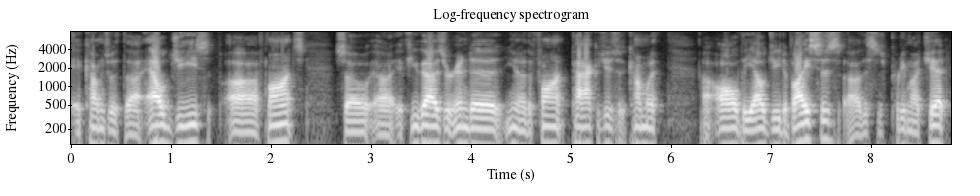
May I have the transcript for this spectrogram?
it comes with uh, LG's fonts. So if you guys are into you know the font packages that come with all the LG devices, this is pretty much it.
